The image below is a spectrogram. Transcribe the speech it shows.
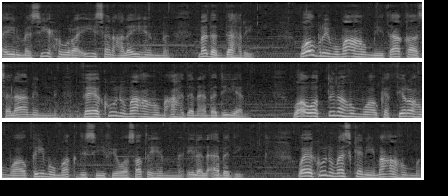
أي المسيح رئيسا عليهم مدى الدهر. وأبرم معهم ميثاق سلام فيكون معهم عهدا أبديا. وأوطنهم وأكثرهم وأقيم مقدسي في وسطهم إلى الأبد. ويكون مسكني معهم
